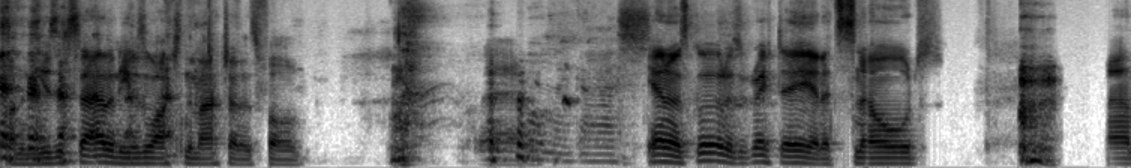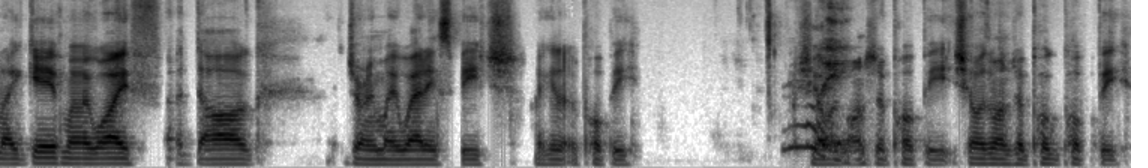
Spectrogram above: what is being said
on the music stand and he was watching the match on his phone. Um, Oh my gosh. yeah, no, it was good. It was a great day and it snowed. And I gave my wife a dog during my wedding speech, like a little puppy. She always wanted a puppy. She always wanted a pug puppy.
